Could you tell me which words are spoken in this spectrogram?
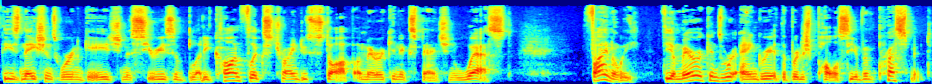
These nations were engaged in a series of bloody conflicts trying to stop American expansion west. Finally, the Americans were angry at the British policy of impressment.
